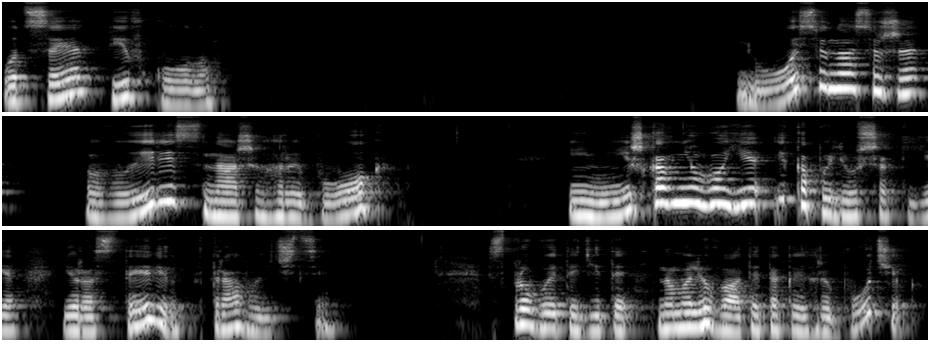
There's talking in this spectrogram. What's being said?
оце півколо. І ось у нас уже виріс наш грибок. І ніжка в нього є, і капелюшок є, і росте він в травичці. Спробуйте, діти, намалювати такий грибочок,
